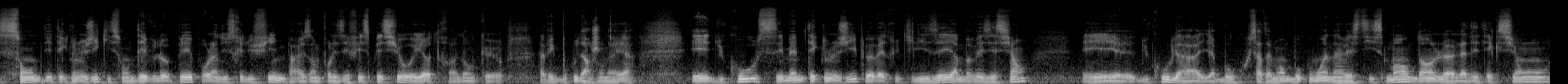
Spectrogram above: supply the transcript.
sont des technologies qui sont développées pour l'industrie du film, par exemple pour les effets spéciaux et autres, donc euh, avec beaucoup d'argent derrière. Et du coup, ces mêmes technologies peuvent être utilisées à mauvais escient et euh, du coup, là, il y a certainement beaucoup moins d'investissement dans la détection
